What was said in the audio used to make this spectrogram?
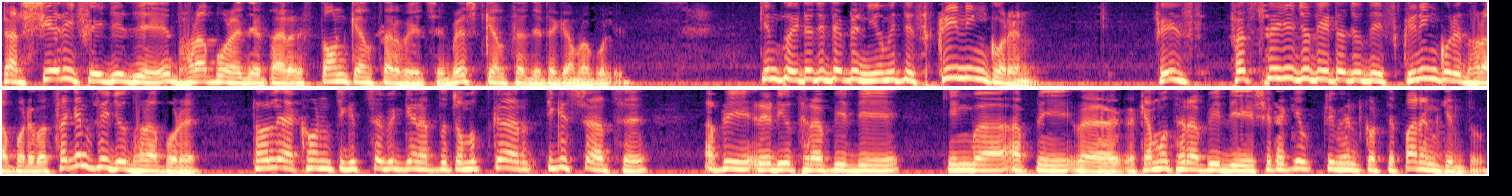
টার্সিয়ারি ফেজে যে ধরা পড়ে যে তার স্তন ক্যান্সার হয়েছে ব্রেস্ট ক্যান্সার যেটাকে আমরা বলি। কিন্তু এটা যদি আপনি নিয়মিত স্ক্রিনিং করেন ফেজ ফার্স্ট ফেজে যদি এটা যদি স্ক্রিনিং করে ধরা পড়ে বা সেকেন্ড ফেজেও ধরা পড়ে, তাহলে এখন চিকিৎসা বিজ্ঞান এত চমৎকার চিকিৎসা আছে। আপনি রেডিওথেরাপি দিয়ে কিংবা আপনি কেমোথেরাপি দিয়ে সেটাকে প্রিভেন্ট করতে পারেন কিন্তু,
